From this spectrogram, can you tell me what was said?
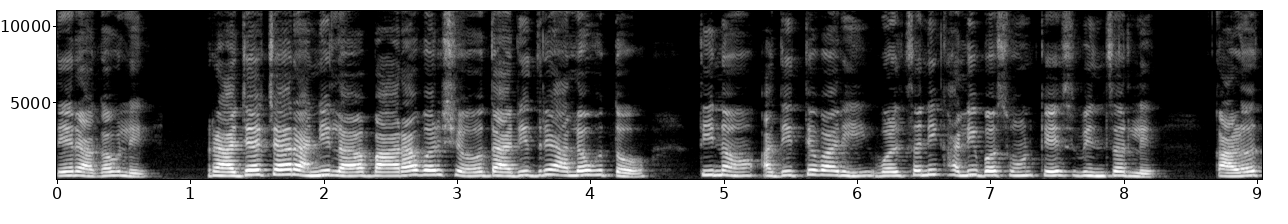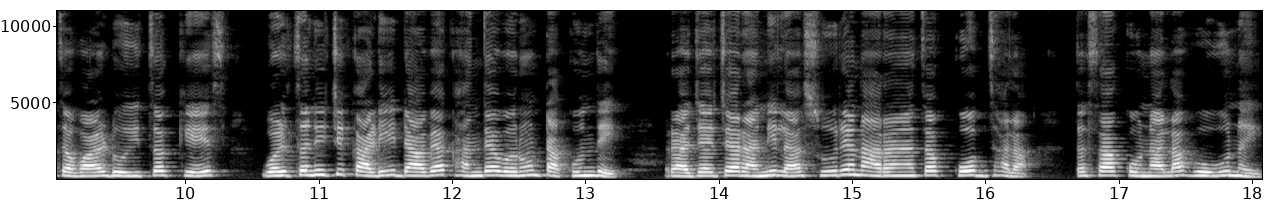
ते रागवले. राजाच्या राणीला बारा वर्ष दारिद्र्य आलं होतं. तिनं आदित्यवारी वळचणीखाली बसून केस विंचरले. काळं चवाळ डोईचं केस वळचणीची काडी डाव्या खांद्यावरून टाकून दे. राजाच्या राणीला सूर्यनारायणाचा कोप झाला. तसा कोणाला होऊ नये.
